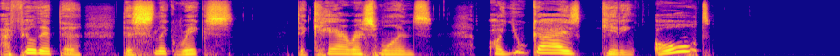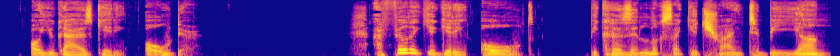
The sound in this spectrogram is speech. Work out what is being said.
I feel that the the Slick Ricks, the KRS ones, are you guys getting old? Or you guys getting older? I feel like you're getting old because it looks like you're trying to be young.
